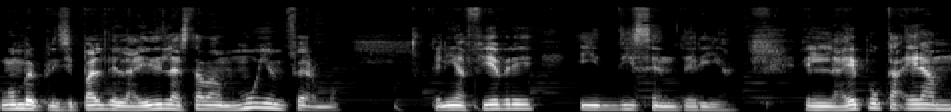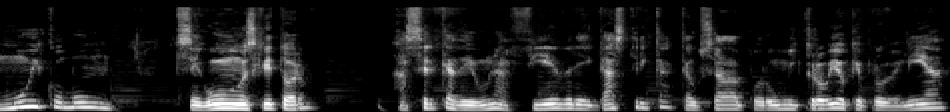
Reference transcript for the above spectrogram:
un hombre principal de la isla, estaba muy enfermo. Tenía fiebre y disentería. En la época era muy común, según un escritor, acerca de una fiebre gástrica causada por un microbio que provenía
